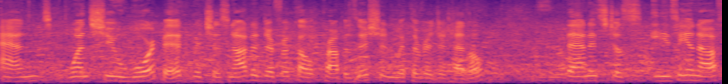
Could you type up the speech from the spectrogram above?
And once you warp it, which is not a difficult proposition with the rigid heddle, then it's just easy enough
